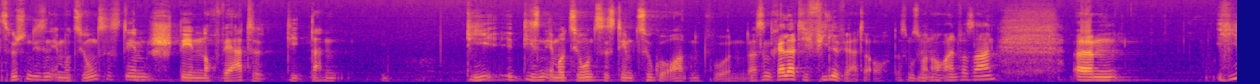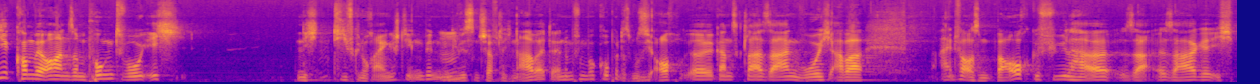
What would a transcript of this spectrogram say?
Zwischen diesen Emotionssystemen stehen noch Werte, die dann die diesen Emotionssystem zugeordnet wurden. Das sind relativ viele Werte auch, das muss man mhm. auch einfach sagen. Ähm, hier kommen wir auch an so einen Punkt, wo ich nicht tief genug eingestiegen bin mhm. in die mhm. wissenschaftlichen Arbeit der Nymphenburg-Gruppe, das muss ich auch äh, ganz klar sagen, wo ich aber einfach aus dem Bauchgefühl sa sage, ich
